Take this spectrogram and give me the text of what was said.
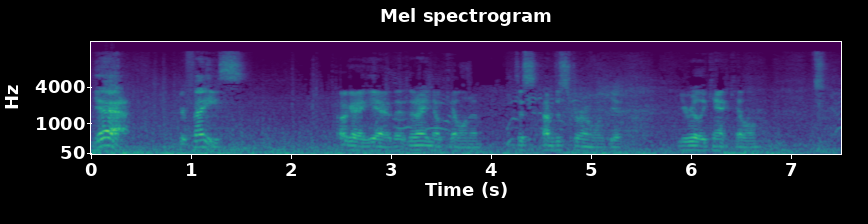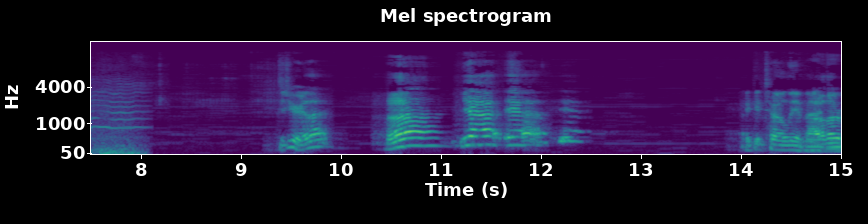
yeah! Your face. Okay, yeah, there, there ain't no killing him. Just, I'm just screwing with you. You really can't kill him. Did you hear that? Ah, Yeah, yeah, yeah. I could totally imagine. another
